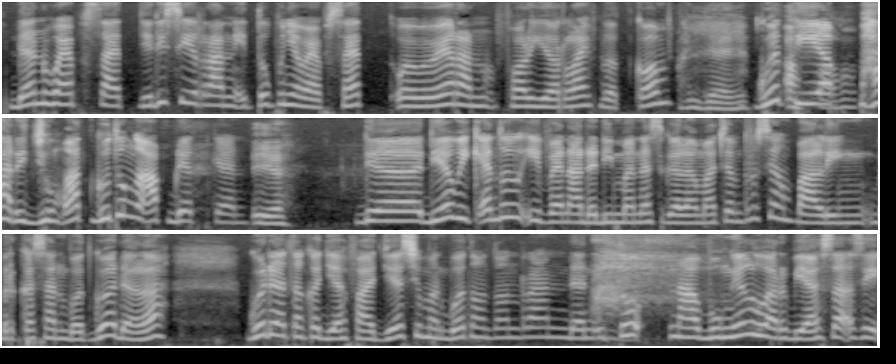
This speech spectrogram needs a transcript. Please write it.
dan website. Jadi si Ran itu punya website www.runforyourlife.com. Gue tiap hari Jumat gue tuh nge-update kan. Iya. Dia dia weekend tuh event ada di mana segala macam. Terus yang paling berkesan buat gue adalah gue datang ke Java Jazz cuman buat nonton Run. Dan itu nabungnya luar biasa sih.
